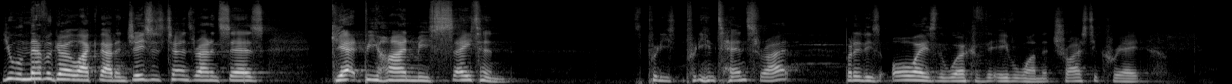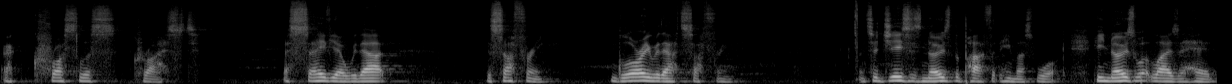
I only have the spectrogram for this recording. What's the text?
You will never go like that. And Jesus turns around and says, Get behind me, Satan. It's pretty, pretty intense, right? But it is always the work of the evil one that tries to create a crossless Christ, a Savior without the suffering, glory without suffering. And so Jesus knows the path that he must walk, he knows what lies ahead.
